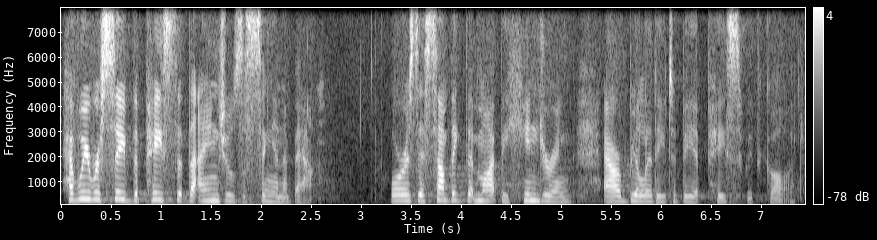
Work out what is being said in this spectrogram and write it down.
Have we received the peace that the angels are singing about? Or is there something that might be hindering our ability to be at peace with God?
